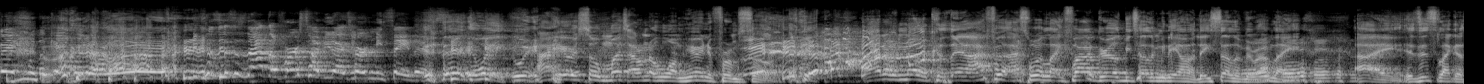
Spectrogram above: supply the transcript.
fake with the camera. because this is not the first time you guys heard me say this. wait, I hear it so much. I don't know who I'm hearing it from. So I don't know because I feel I swear like five girls be telling me they are they celibate. I'm like, all right, is this like a,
